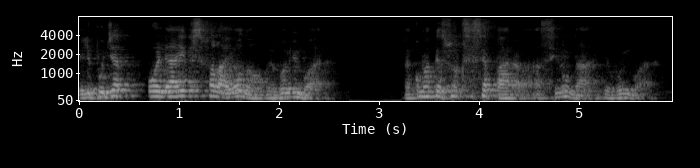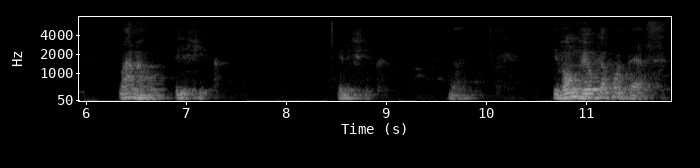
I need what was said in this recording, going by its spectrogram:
Ele podia olhar e falar: Eu não, eu vou me embora. É como uma pessoa que se separa: assim não dá, eu vou embora. Mas não, ele fica. Ele fica. Né? E vamos ver o que acontece.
